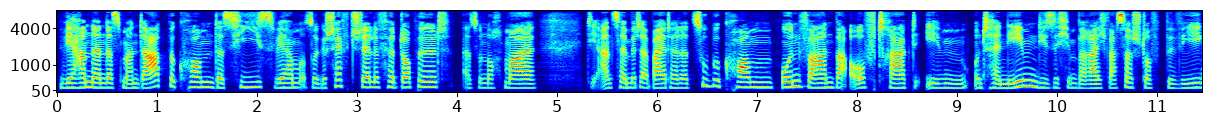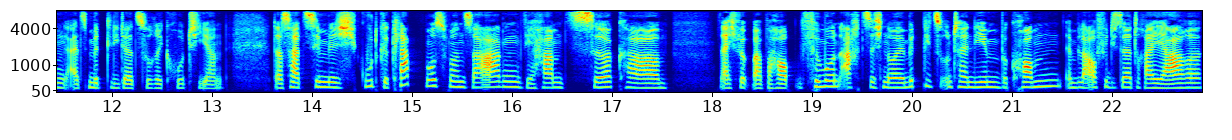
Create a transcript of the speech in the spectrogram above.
Wir haben dann das Mandat bekommen, das hieß, wir haben unsere Geschäftsstelle verdoppelt, also nochmal die Anzahl Mitarbeiter dazu bekommen und waren beauftragt, eben Unternehmen, die sich im Bereich Wasserstoff bewegen, als Mitglieder zu rekrutieren. Das hat ziemlich gut geklappt, muss man sagen. Wir haben circa na, ich würde mal behaupten, 85 neue Mitgliedsunternehmen bekommen im Laufe dieser drei Jahre,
